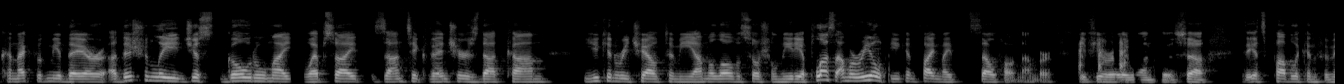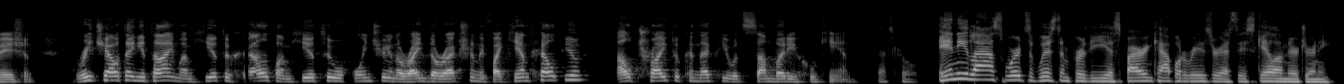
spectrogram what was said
connect with me there. Additionally, just go to my website, zonticventures.com. You can reach out to me. I'm all over social media. Plus, I'm a real. You can find my cell phone number if you really want to. So it's public information. Reach out anytime. I'm here to help. I'm here to point you in the right direction. If I can't help you, I'll try to connect you with somebody who can. That's cool. Any last words of wisdom for the aspiring capital raiser as they scale on their journey?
